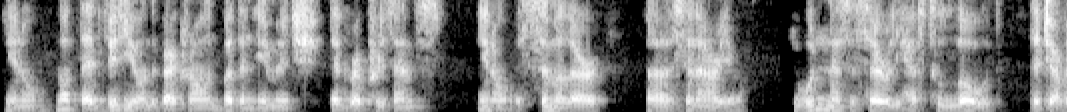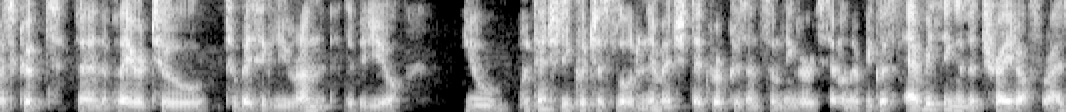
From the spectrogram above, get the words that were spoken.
you know not that video in the background but an image that represents you know a similar uh, scenario you wouldn't necessarily have to load the JavaScript in the player to to basically run the video. You potentially could just load an image that represents something very similar because everything is a trade-off, right?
